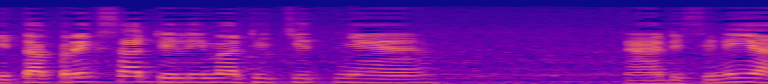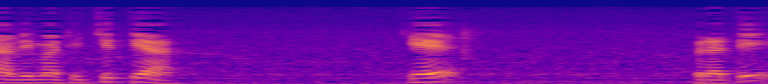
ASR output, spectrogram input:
kita periksa di 5 digitnya. Nah, di sini ya 5 digit ya. Oke. Berarti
